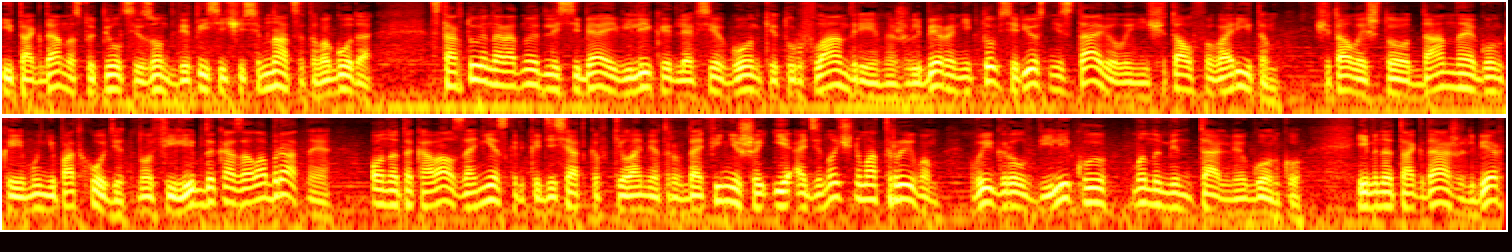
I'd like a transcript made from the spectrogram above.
И тогда наступил сезон 2017 года. Стартуя на родной для себя и великой для всех гонке Тур Фландрии, на Жильбера никто всерьез не ставил и не считал фаворитом. Считалось, что данная гонка ему не подходит, но Филипп доказал обратное. Он атаковал за несколько десятков километров до финиша и одиночным отрывом выиграл великую монументальную гонку. Именно тогда Жильбер,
